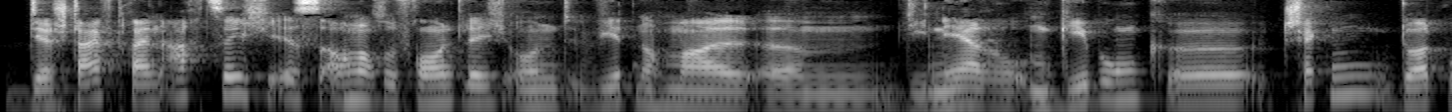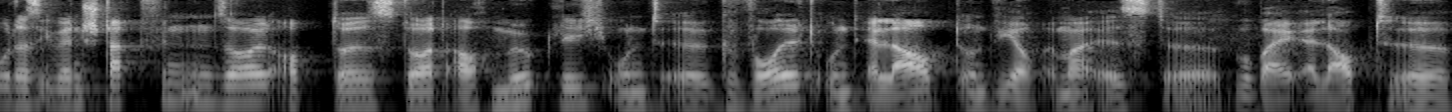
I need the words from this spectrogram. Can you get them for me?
Der Steif 83 ist auch noch so freundlich und wird nochmal ähm, die nähere Umgebung äh, checken, dort wo das Event stattfinden soll, ob das dort auch möglich und äh, gewollt und erlaubt und wie auch immer ist. Äh, wobei erlaubt, äh,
